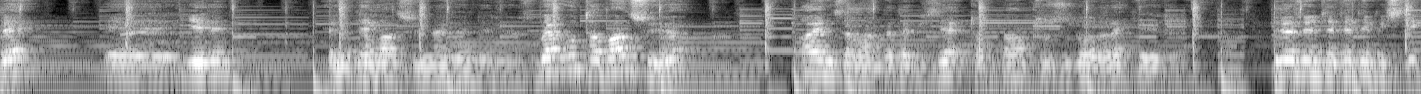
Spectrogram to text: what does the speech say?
ve e, yerin e, taban suyuna gönderiyoruz. Ve bu taban suyu aynı zamanda da bize toplam tuzlu olarak geri dönüyor. Biraz önce de demiştik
